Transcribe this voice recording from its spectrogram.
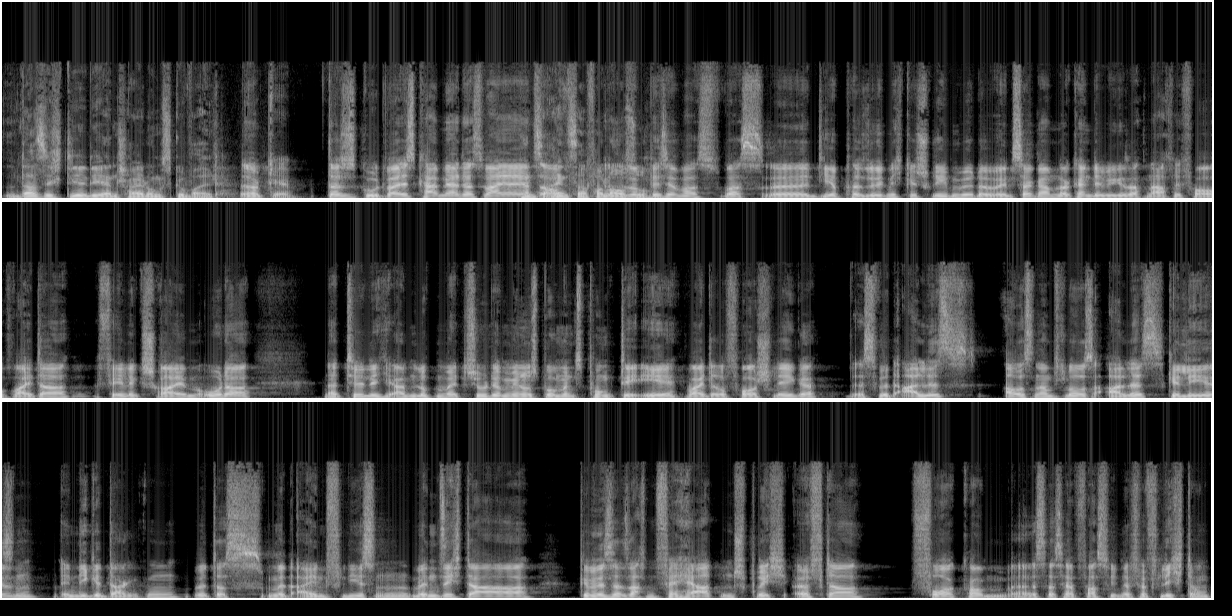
lasse ich dir die Entscheidungsgewalt. Okay. Das ist gut, weil es kam ja, das war ja Kannst jetzt auch eins davon so ein aussuchen. bisschen was, was äh, dir persönlich geschrieben wird über Instagram. Da könnt ihr, wie gesagt, nach wie vor auch weiter Felix schreiben oder natürlich an luppen.studio-bummens.de weitere Vorschläge. Es wird alles, ausnahmslos alles gelesen. In die Gedanken wird das mit einfließen. Wenn sich da gewisse Sachen verhärten, sprich öfter vorkommen, äh, ist das ja fast wie eine Verpflichtung.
